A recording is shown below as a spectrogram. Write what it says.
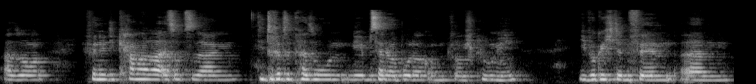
Also ich finde, die Kamera ist sozusagen die dritte Person neben Sandra Bullock und George Clooney, die wirklich den Film ähm,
